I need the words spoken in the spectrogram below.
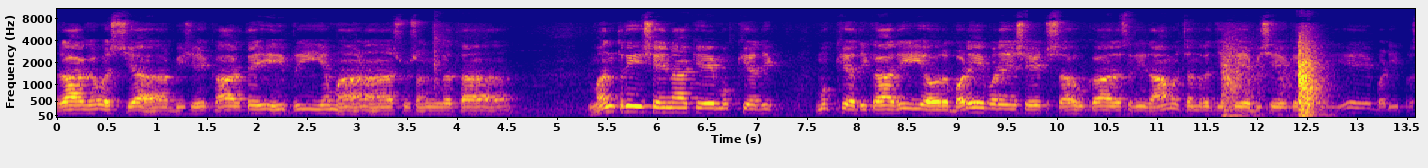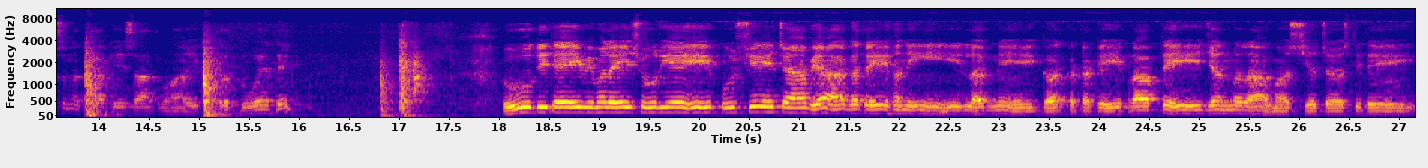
राघवस्याभिषेकार्थे प्रीयमाणा सुसंगता। मंत्री सेना के मुख्य अधिक, मुख्य अधिकारी और बड़े बड़े शेठ साहूकार श्री रामचंद्र जी के अभिषेक बड़ी प्रसन्नता के साथ वहाँ एकत्रित हुए थे। उदिते विमले सूर्ये पुष्ये चाभ्यागते हनि, लग्ने कर्कटके प्राप्ते जन्म रामस्य च स्थिते।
